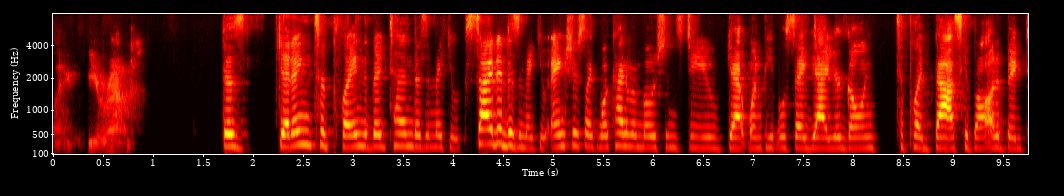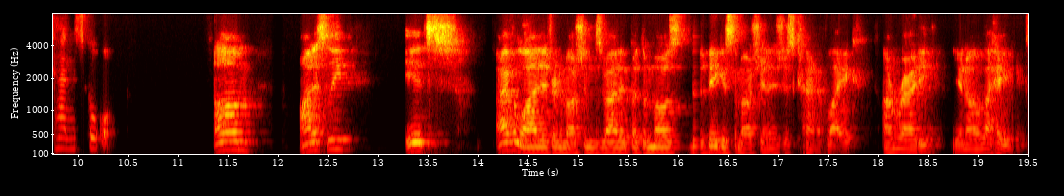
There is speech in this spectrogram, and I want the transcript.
like be around. Does getting to play in the Big Ten does it make you excited? Does it make you anxious? Like, what kind of emotions do you get when people say, "Yeah, you're going to play basketball at a Big Ten school"? Um, honestly, it's I have a lot of different emotions about it, but the most the biggest emotion is just kind of like I'm ready, you know, like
